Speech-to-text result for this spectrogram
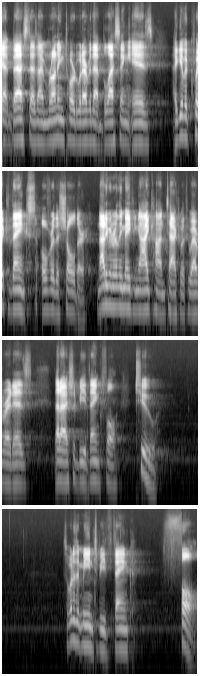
at best, as I'm running toward whatever that blessing is, I give a quick thanks over the shoulder, not even really making eye contact with whoever it is that I should be thankful to. So, what does it mean to be thankful?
